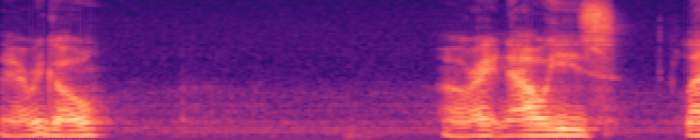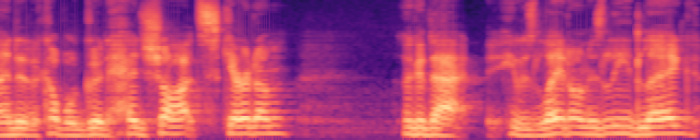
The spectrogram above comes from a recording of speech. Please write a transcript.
There we go. All right, now he's landed a couple good headshots, scared him. Look at that. He was light on his lead leg,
